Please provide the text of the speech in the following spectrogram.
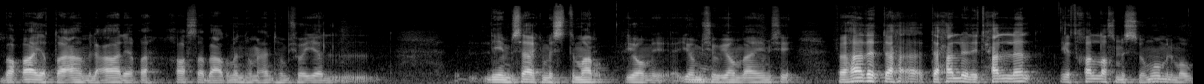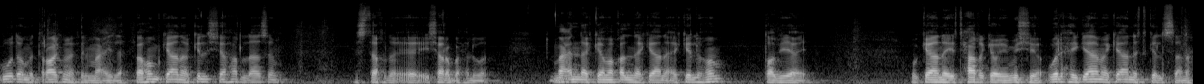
بقايا الطعام العالقة خاصة بعض منهم عندهم شوية ال- الإمساك مستمر يوم يمشي ويوم ما يمشي. فهذا التح- التحلل يتحلل يتخلص من السموم الموجودة ومتراكمة في المعدة. فهم كانوا كل شهر لازم يستخدم يشربوا حلول مع إنه كما قلنا كان أكلهم طبيعي. وكان يتحرك ويمشي والحجامة كانت كل سنة.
